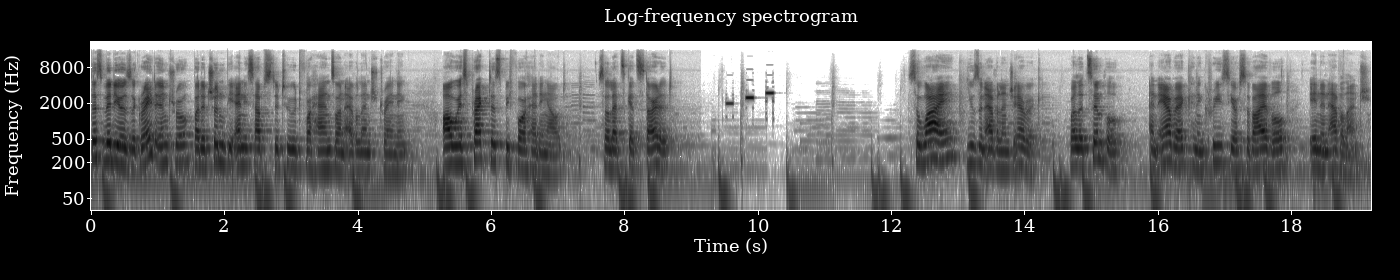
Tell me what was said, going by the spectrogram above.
this video is a great intro, but it shouldn't be any substitute for hands-on avalanche training. Always practice before heading out. So let's get started. So why use an avalanche airbag? Well, it's simple. An airbag can increase your survival in an avalanche.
